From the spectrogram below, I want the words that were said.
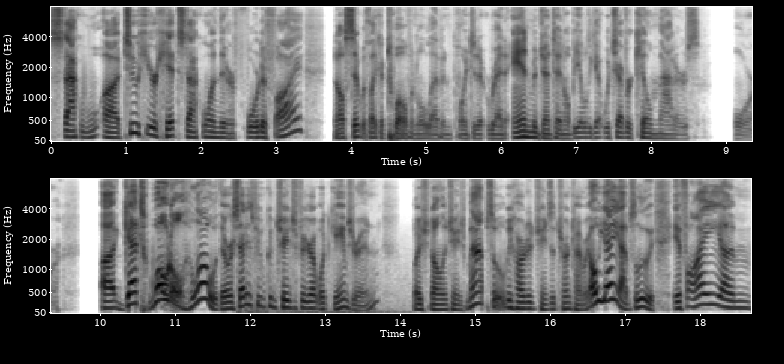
stack uh, two here, hit, stack one there, fortify, and I'll sit with like a 12 and 11 pointed at red and magenta, and I'll be able to get whichever kill matters more. Uh, get Wodel. Hello. There are settings people can change to figure out what games you're in. But I should only change map, so it will be harder to change the turn timer. Oh yeah, yeah, absolutely. If I um,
